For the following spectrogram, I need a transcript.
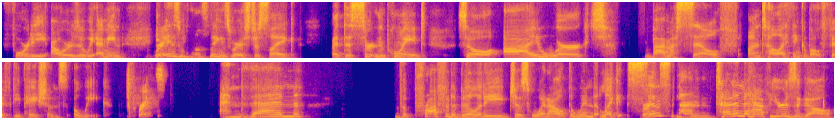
40 hours a week. I mean, Right. it is one of those things where it's just like at this certain point. So I worked by myself until I think about 50 patients a week. Right. And then the profitability just went out the window. Like since then, 10 and a half years ago,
